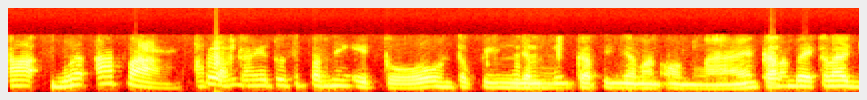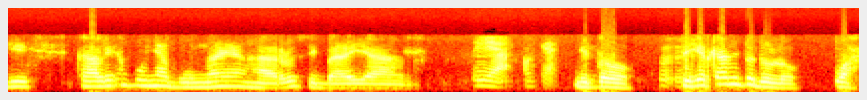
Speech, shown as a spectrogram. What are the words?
uh, buat apa? Apakah itu sepenting itu untuk pinjam Hmm. ke pinjaman online? Karena baik lagi, kalian punya bunga yang harus dibayar, iya oke gitu. Mm-mm. Pikirkan itu dulu. Wah,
